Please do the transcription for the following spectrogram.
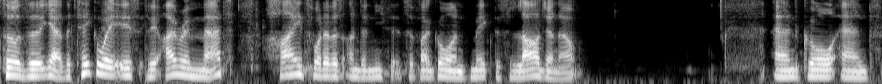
So the, yeah, the takeaway is the Iray matte hides whatever's underneath it. So if I go and make this larger now and go and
